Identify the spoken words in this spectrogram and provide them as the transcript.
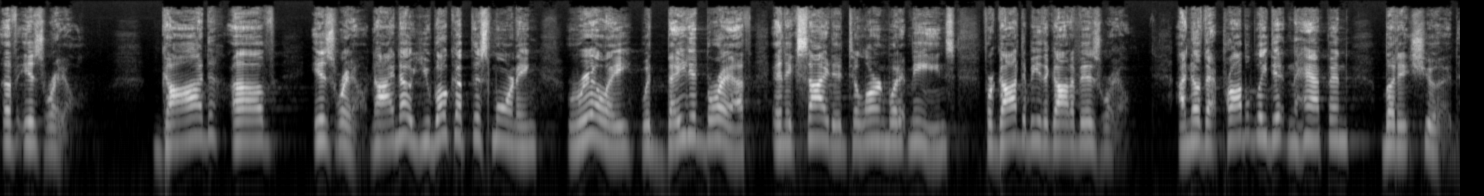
of Israel. God of Israel. Now, I know you woke up this morning really with bated breath and excited to learn what it means for God to be the God of Israel. I know that probably didn't happen, but it should.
